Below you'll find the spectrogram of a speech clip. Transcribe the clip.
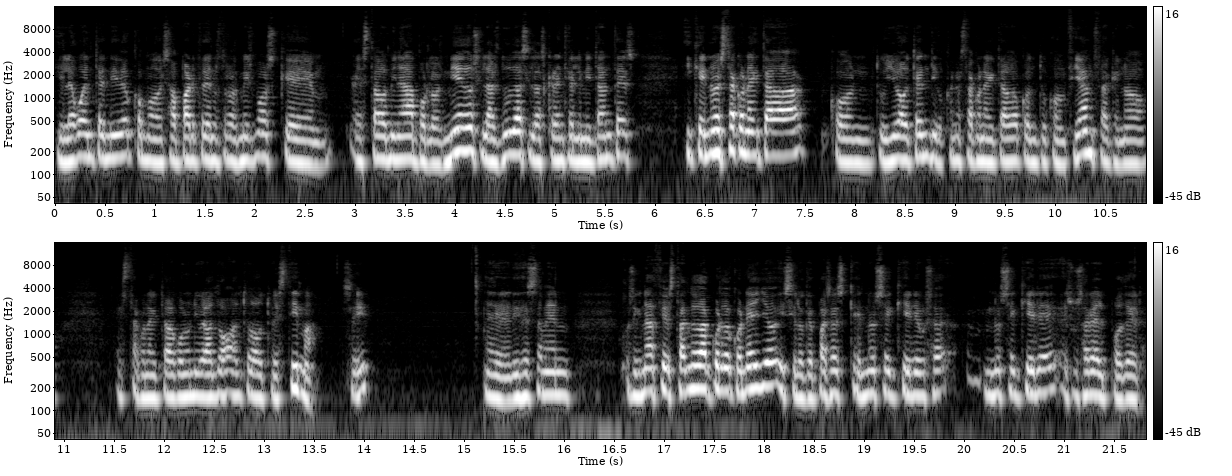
y el ego entendido como esa parte de nosotros mismos que está dominada por los miedos y las dudas y las creencias limitantes y que no está conectada con tu yo auténtico, que no está conectado con tu confianza, que no está conectado con un nivel alto, de autoestima. ¿sí? Eh, dices también, José Ignacio, estando de acuerdo con ello y si lo que pasa es que no se quiere usar, no se quiere es usar el poder.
